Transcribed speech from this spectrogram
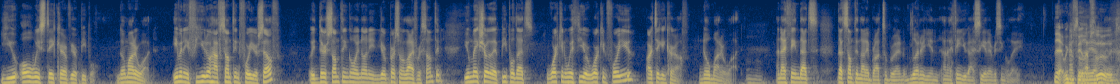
you always take care of your people, no matter what. Even if you don't have something for yourself, or there's something going on in your personal life or something, you make sure that the people that's working with you or working for you are taken care of, no matter what. Mm-hmm. And I think that's that's something that I brought to Blue, Blue Energy, and, and I think you guys see it every single day. Yeah, we can feel it. Absolutely, yeah.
